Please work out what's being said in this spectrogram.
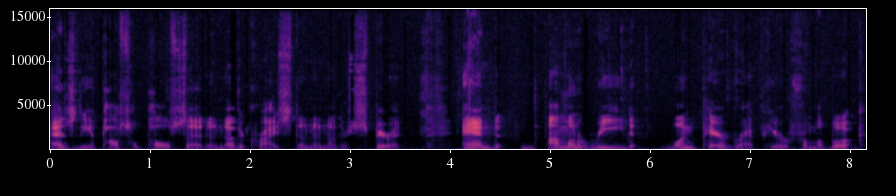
as the Apostle Paul said, another Christ and another Spirit. And I'm going to read one paragraph here from a book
